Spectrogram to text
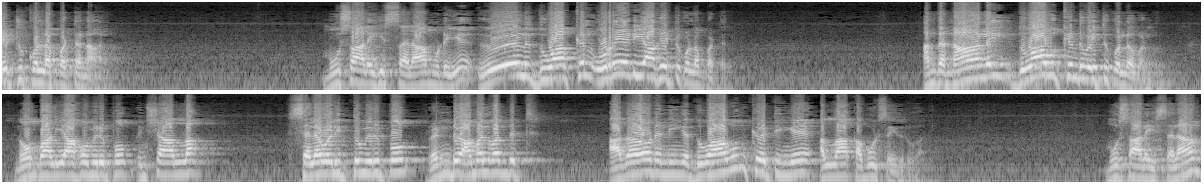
ஏற்றுக்கொள்ளப்பட்ட நாள். மூசா அலைஹிஸ்ஸலாமுடைய ஏழு துவாக்கள் ஒரே அடியாக ஏற்றுக்கொள்ளப்பட்டது. அந்த நாளை துவாவுக்கென்று வைத்துக் கொள்ள வேண்டும். நோம்பாளியாகவும் இருப்போம் இன்ஷா அல்லாஹ் செலவழித்தும் இருப்போம் ரெண்டு அமல் வந்துட்டு. அதோட நீங்க துவாவும் கேட்டீங்க அல்லாஹ் கபூல் செய்திருவார். موسى عليه السلام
